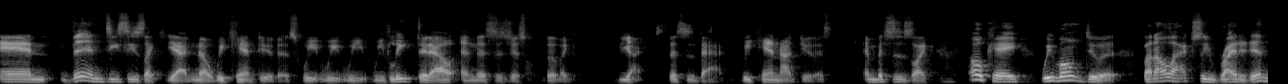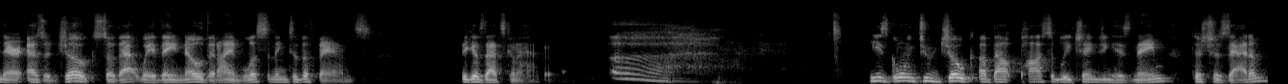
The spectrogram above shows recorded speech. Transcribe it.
And then DC's like, yeah, no, we can't do this. We we we we leaked it out, and this is just they're like, yeah, this is bad. We cannot do this. And this is like, okay, we won't do it, but I'll actually write it in there as a joke, so that way they know that I am listening to the fans, because that's gonna happen. He's going to joke about possibly changing his name to Shazadam,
